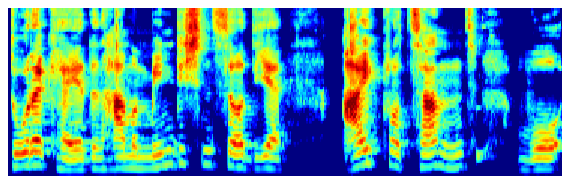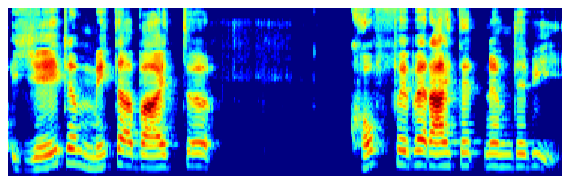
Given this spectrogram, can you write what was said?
durchgehen, dann haben wir mindestens so die 1%, wo jedem Mitarbeiter Kaffee bereitet, nicht dabei.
